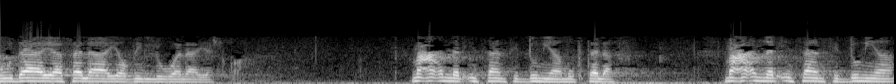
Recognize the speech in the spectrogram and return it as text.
هداي فلا يضل ولا يشقى. مع أن الإنسان في الدنيا مبتلى مع أن الإنسان في الدنيا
